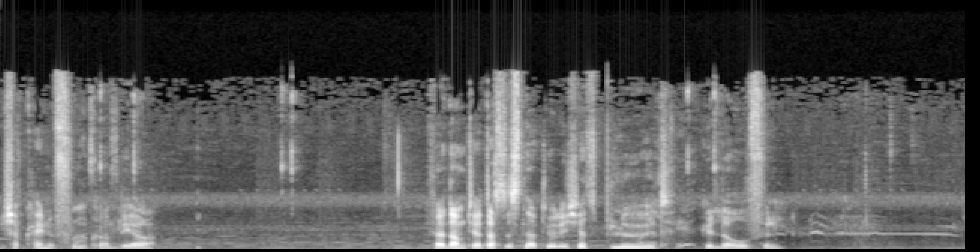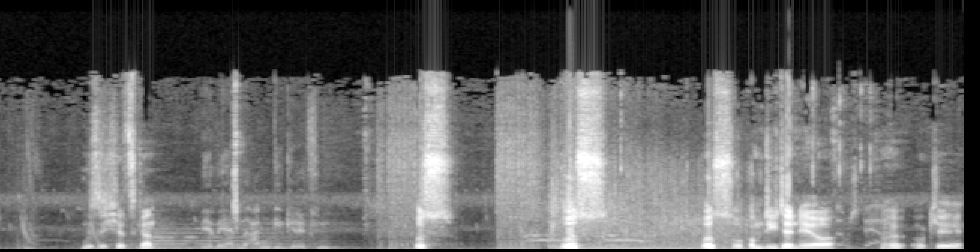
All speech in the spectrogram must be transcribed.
Ich habe keine Funker mehr. Verdammt, ja, das ist natürlich jetzt blöd gelaufen. Muss ich jetzt ganz... Wir werden angegriffen. Was? Was? Was? Wo kommen die denn her? Okay.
